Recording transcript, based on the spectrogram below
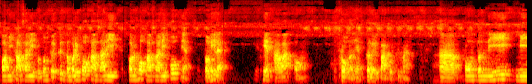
พอมีข้าวสาลีผุดบังเกิดขึ้นก็บริโภคข้าวสาลีพอบริโภคข้าวสาลีปุ๊บเนี่ยตรงนี้แหละ เพศภาวะของพรมเหล่านี้ก็เลยปรากฏขึ้นมาอ่าพรมตนนี้มี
